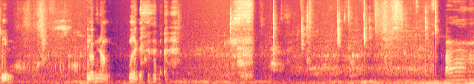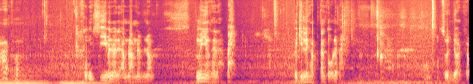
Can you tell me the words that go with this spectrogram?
ซิม นี่นป่ะพี่น้อง มืด ป้าดผมขี่มันไปเลยอำลำด้วยพี่น้องนี่ยังไงล่ะ ไป ไปกินเลยครับ ตั้งโต๊ะเลยไป สุดยอดครับ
